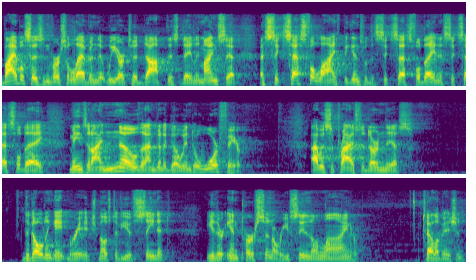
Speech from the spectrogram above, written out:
The Bible says in verse 11 that we are to adopt this daily mindset. A successful life begins with a successful day, and a successful day means that I know that I'm going to go into warfare. I was surprised to learn this. The Golden Gate Bridge, most of you have seen it, either in person or you've seen it online or television.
